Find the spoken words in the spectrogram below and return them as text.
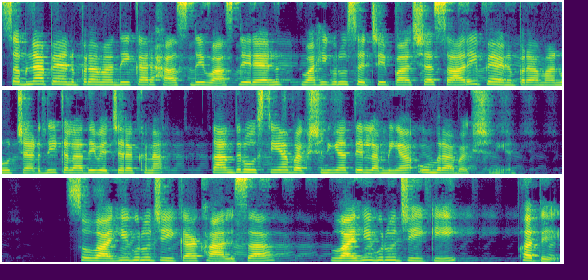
ਸਭਨਾ ਭੈਣ ਭਰਾਵਾਂ ਦੇ ਘਰ ਹੱਸਦੇ ਵਸਦੇ ਰਹਿਣ। ਵਾਹਿਗੁਰੂ, ਸੱਚੇ ਪਾਤਸ਼ਾਹ ਸਾਰੇ ਭੈਣ ਭਰਾਵਾਂ ਨੂੰ ਚੜ੍ਹਦੀ ਕਲਾ ਦੇ ਵਿੱਚ ਰੱਖਣਾ, ਤੰਦਰੁਸਤੀਆਂ ਬਖਸ਼ਣੀਆਂ ਤੇ ਲੰਮੀਆਂ ਉਮਰਾਂ ਬਖਸ਼ਣੀਆਂ। ਸੋ ਵਾਹਿਗੁਰੂ ਜੀ ਕਾ ਖਾਲਸਾ, ਵਾਹਿਗੁਰੂ ਜੀ ਕੀ ਫਤਿਹ।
